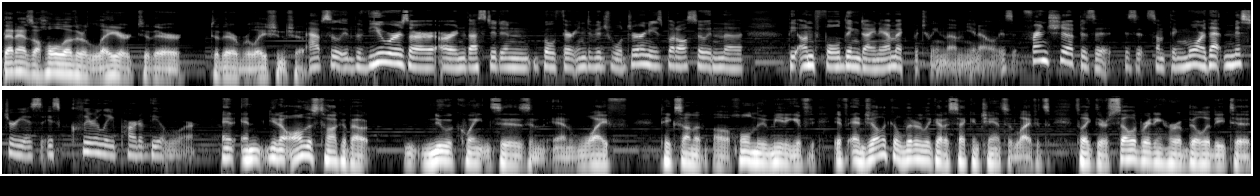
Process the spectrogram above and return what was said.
that has a whole other layer to their to their relationship. Absolutely. The viewers are are invested in both their individual journeys but also in the the unfolding dynamic between them, you know. Is it friendship? Is it is it something more? That mystery is is clearly part of the allure. And and you know all this talk about new acquaintances and and wife takes on a, a, whole new meaning. If if Angelica literally got a second chance at life, it's it's like they're celebrating her ability to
